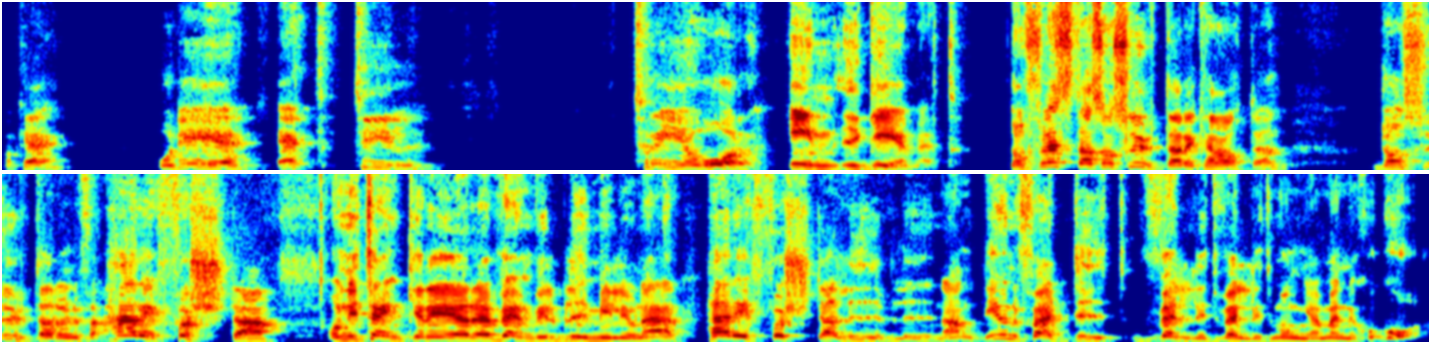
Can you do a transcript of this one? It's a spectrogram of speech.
Okej? Okay? Och det är ett till tre år in i gamet. De flesta som slutar i karaten, de slutar ungefär... Här är första... Om ni tänker er Vem vill bli miljonär? Här är första livlinan. Det är ungefär dit väldigt, väldigt många människor går.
